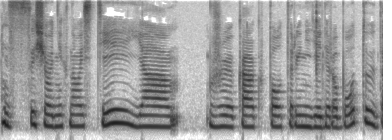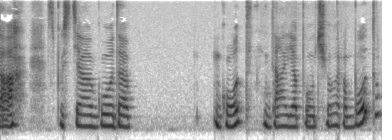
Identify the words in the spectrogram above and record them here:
Из еще одних новостей я уже как полторы недели работаю, да, спустя года год, да, я получила работу.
